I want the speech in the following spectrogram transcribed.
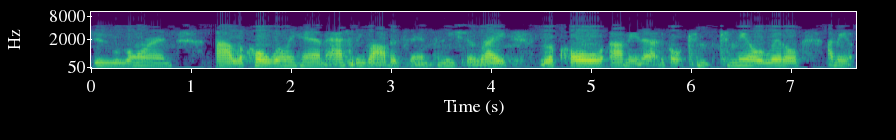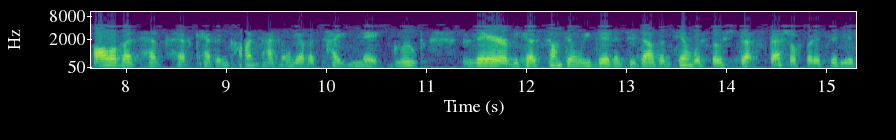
Sue, Lauren, uh, Le'coe Willingham, Ashley Robinson, Tanisha Wright, Nicole, I mean, uh, Nicole, Cam- Camille Little. I mean, all of us have, have kept in contact and we have a tight knit group there because something we did in 2010 was so special for the city of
